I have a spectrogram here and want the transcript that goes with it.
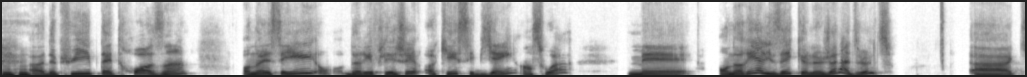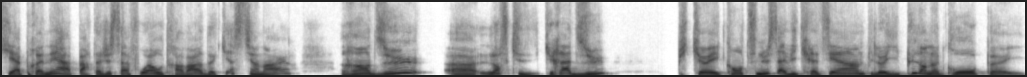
Mhm. Euh, depuis peut-être trois ans, on a essayé de réfléchir, OK, c'est bien en soi, mais on a réalisé que le jeune adulte euh, qui apprenait à partager sa foi au travers de questionnaires, rendu euh, lorsqu'il gradue, puis qu'il continue sa vie chrétienne, puis là, il n'est plus dans notre groupe, il,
